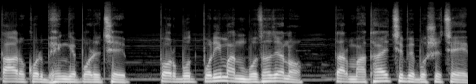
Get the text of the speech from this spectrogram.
তার ওপর ভেঙে পড়েছে। পর্বত পরিমাণ বোঝা যেন তার মাথায় চেপে বসেছে।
